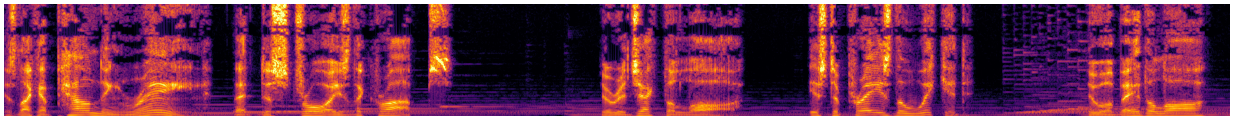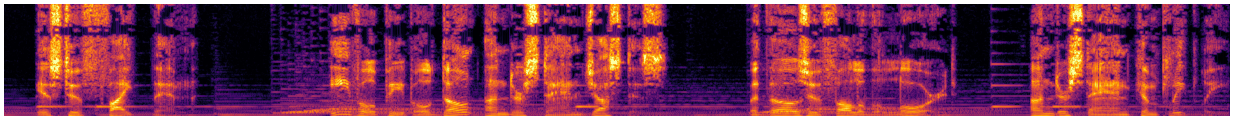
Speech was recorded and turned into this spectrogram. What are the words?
is like a pounding rain that destroys the crops. To reject the law is to praise the wicked. To obey the law is to fight them. Evil people don't understand justice, but those who follow the Lord understand completely.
